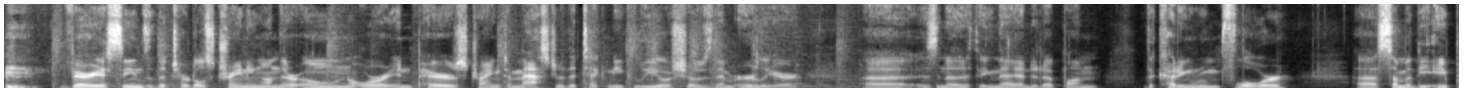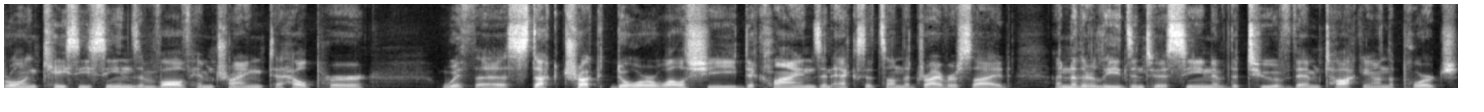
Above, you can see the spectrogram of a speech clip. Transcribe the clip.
various scenes of the turtles training on their own or in pairs trying to master the technique Leo shows them earlier uh, is another thing that ended up on the cutting room floor. Uh, some of the April and Casey scenes involve him trying to help her with a stuck truck door while she declines and exits on the driver's side. Another leads into a scene of the two of them talking on the porch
